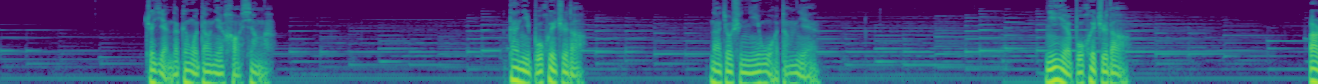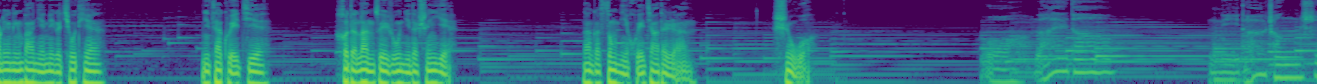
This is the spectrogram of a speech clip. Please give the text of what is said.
这演的跟我当年好像啊。”但你不会知道，那就是你我当年。你也不会知道，二零零八年那个秋天，你在鬼街喝得烂醉如泥的深夜，那个送你回家的人是我。我来到你的城市，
